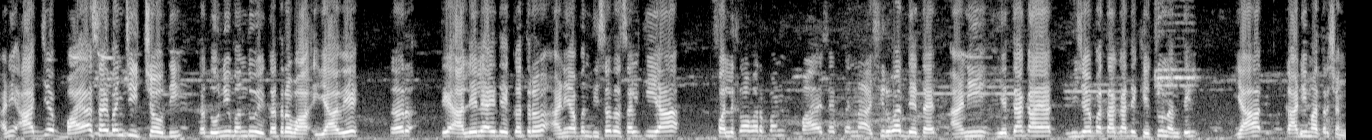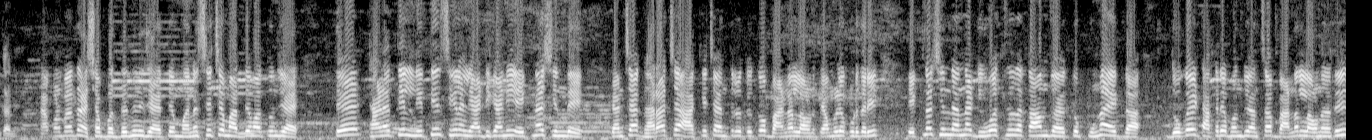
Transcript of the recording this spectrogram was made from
आणि आज जे बाळासाहेबांची इच्छा होती का दोन्ही बंधू एकत्र वा यावे तर ते आलेले आहेत एकत्र आणि आपण दिसत असाल की या फलकावर पण बाळासाहेब त्यांना आशीर्वाद देत आहेत आणि येत्या काळात विजय पताका ते खेचून आणतील. या काडी मात्र शंका नाही आपण पाहतो अशा पद्धतीने जे आहे ते मनसेच्या माध्यमातून जे आहे ते ठाण्यातील नितीन सिंगल या ठिकाणी एकनाथ शिंदे त्यांच्या घराच्या हाकेच्या अंतर्गत तो बॅनर लावणं त्यामुळे कुठेतरी एकनाथ शिंदे यांना डिवचण्याचं काम जो आहे तो पुन्हा एकदा दोघंही ठाकरे बंधू यांचा बॅनर लावण्यासाठी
